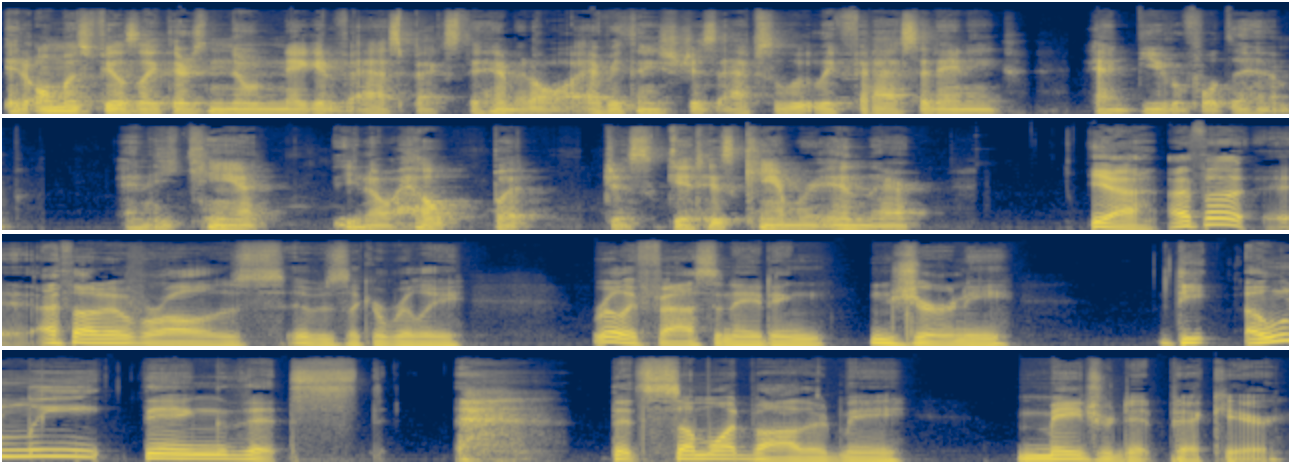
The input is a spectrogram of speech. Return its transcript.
it almost feels like there's no negative aspects to him at all. Everything's just absolutely fascinating and beautiful to him, and he can't you know, help but just get his camera in there. Yeah, I thought I thought overall it was it was like a really really fascinating journey. The only thing that's that somewhat bothered me, major nitpick here.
